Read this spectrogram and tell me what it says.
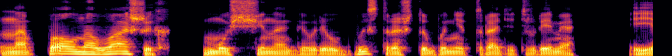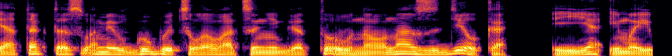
напал на ваших. Мужчина говорил быстро, чтобы не тратить время. Я так-то с вами в губы целоваться не готов, но у нас сделка. Я и мои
